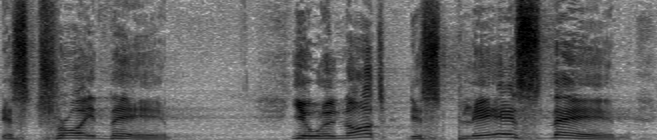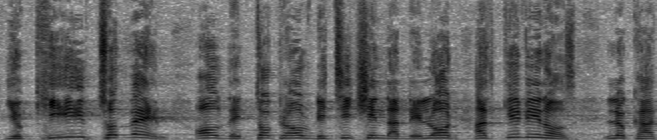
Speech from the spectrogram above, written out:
destroy them. You will not displace them. You keep to them all the talking of the teaching that the Lord has given us. Look at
